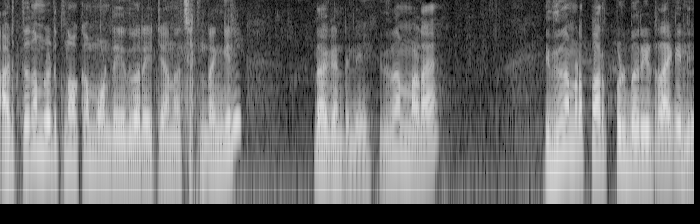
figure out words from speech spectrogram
അടുത്ത് നമ്മൾ എടുത്ത് നോക്കാൻ പോകുന്നത് ഏത് വെറൈറ്റി ആണെന്ന് വെച്ചിട്ടുണ്ടെങ്കിൽ ഇതാ കണ്ടില്ലേ? ഇത് നമ്മുടെ ഇത് നമ്മുടെ പർപ്പിൾ ബെറി ഡ്രാഗ് ഇല്ലേ?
